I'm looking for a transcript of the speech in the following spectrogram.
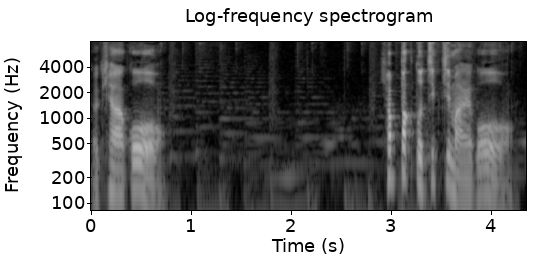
이렇게 하고 협박도 찍지 말고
